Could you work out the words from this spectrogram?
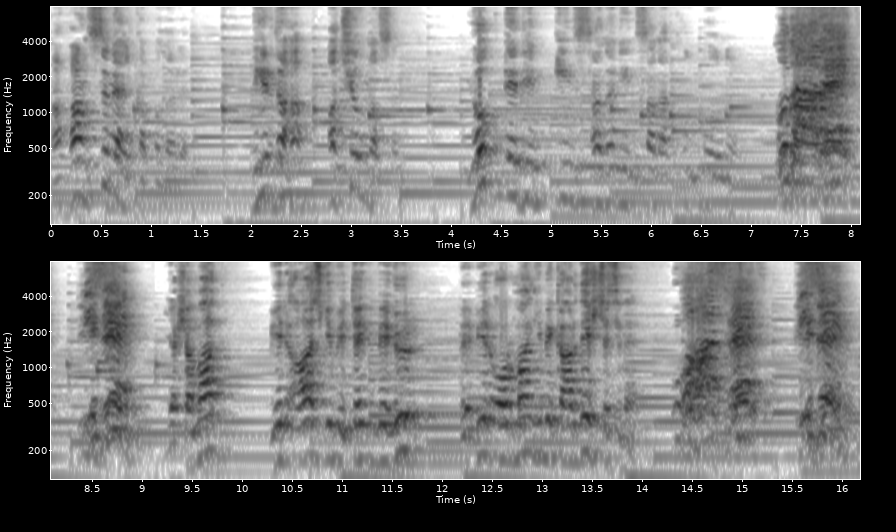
Kapansın el kapıları. Bir daha açılmasın. Yok edin insanın insana kulluğunu. Bu davet bizim! Yaşamak bir ağaç gibi tek ve hür ve bir orman gibi kardeşçesine. Bu hasret bizim!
